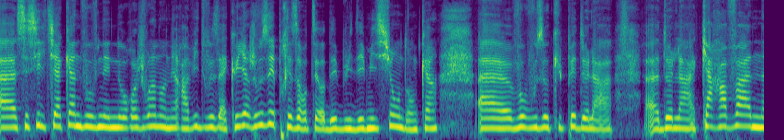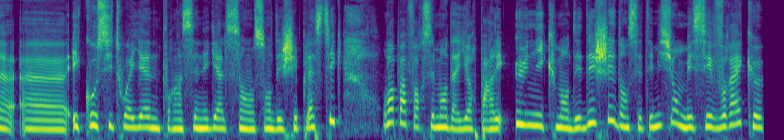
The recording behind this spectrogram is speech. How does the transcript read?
Euh, Cécile Tiacan, vous venez de nous rejoindre, on est ravis de vous accueillir. Je vous ai présenté au début d'émission, donc hein, euh, vous vous occupez de la, de la caravane éco-citoyenne pour un Sénégal sans sans, déchets plastiques. On va pas forcément d'ailleurs parler uniquement des déchets dans cette émission, mais c'est vrai que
